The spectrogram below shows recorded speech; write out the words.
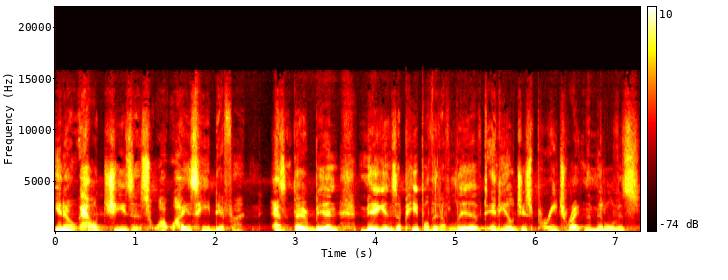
you know, how Jesus, why, why is he different? Hasn't there been millions of people that have lived? And he'll just preach right in the middle of his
